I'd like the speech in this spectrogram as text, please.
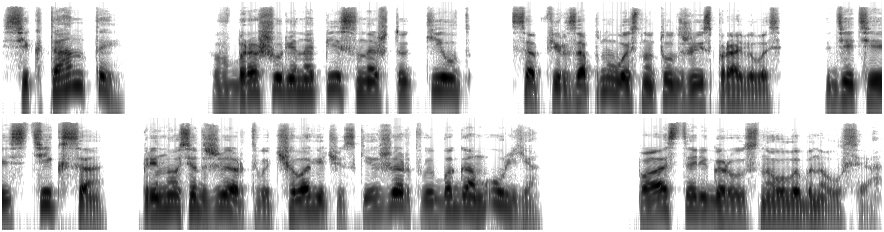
сектанты?» В брошюре написано, что Килд... Сапфир запнулась, но тут же исправилась. Дети Стикса приносят жертвы, человеческие жертвы богам Улья. Пастырь грустно улыбнулся.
